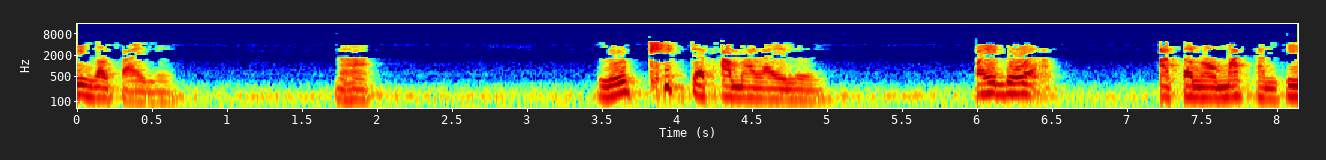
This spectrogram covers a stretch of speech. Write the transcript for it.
วิ่งเข้าใส่เลยนะฮะหรือคิดจะทำอะไรเลย ไปโดยอัตโนมัติทันที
